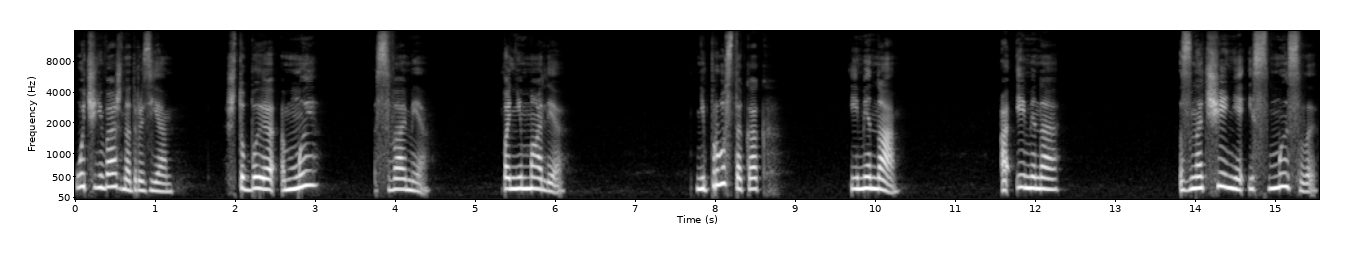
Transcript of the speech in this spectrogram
Очень важно, друзья, чтобы мы с вами понимали не просто как имена, а именно значение и смыслы,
